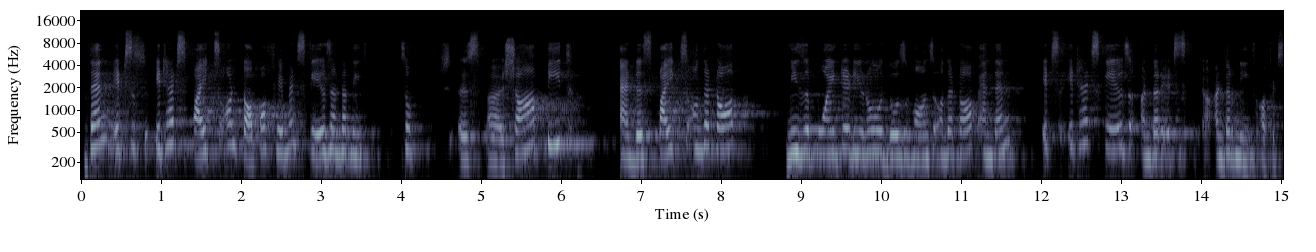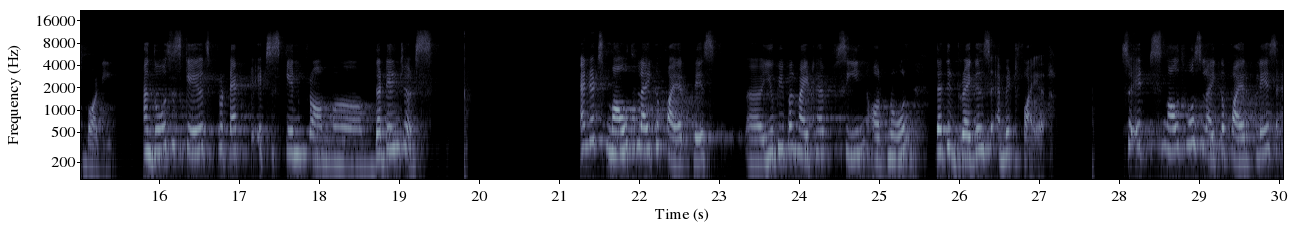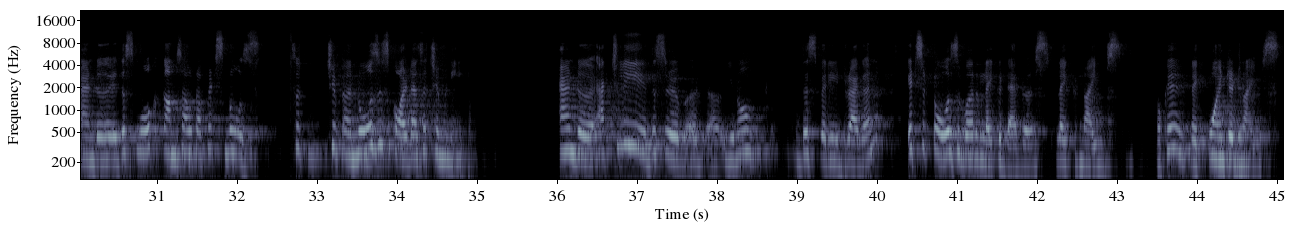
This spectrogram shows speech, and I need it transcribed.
Then it's, it had spikes on top of him and scales underneath. So uh, sharp teeth, and the spikes on the top means the pointed, you know, those horns on the top. And then it's it had scales under its underneath of its body. And those scales protect its skin from uh, the dangers. And its mouth like a fireplace. Uh, you people might have seen or known that the dragons emit fire. So its mouth was like a fireplace and uh, the smoke comes out of its nose. So uh, nose is called as a chimney. And uh, actually this, uh, uh, you know, this very dragon, its toes were like daggers, like knives, okay, like pointed knives.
